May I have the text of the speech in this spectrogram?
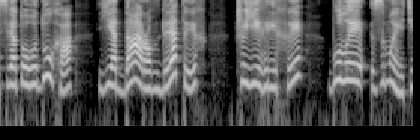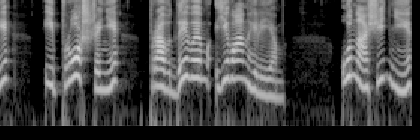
Святого Духа є даром для тих, чиї гріхи були змиті і прощені правдивим Євангелієм. У наші дні,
